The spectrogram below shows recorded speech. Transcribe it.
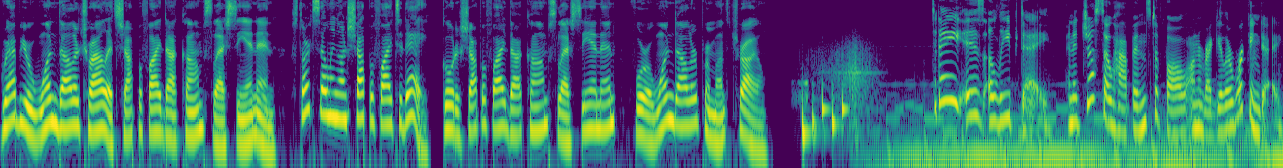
Grab your $1 trial at shopify.com slash CNN. Start selling on Shopify today. Go to shopify.com slash CNN for a $1 per month trial. Today is a leap day, and it just so happens to fall on a regular working day.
